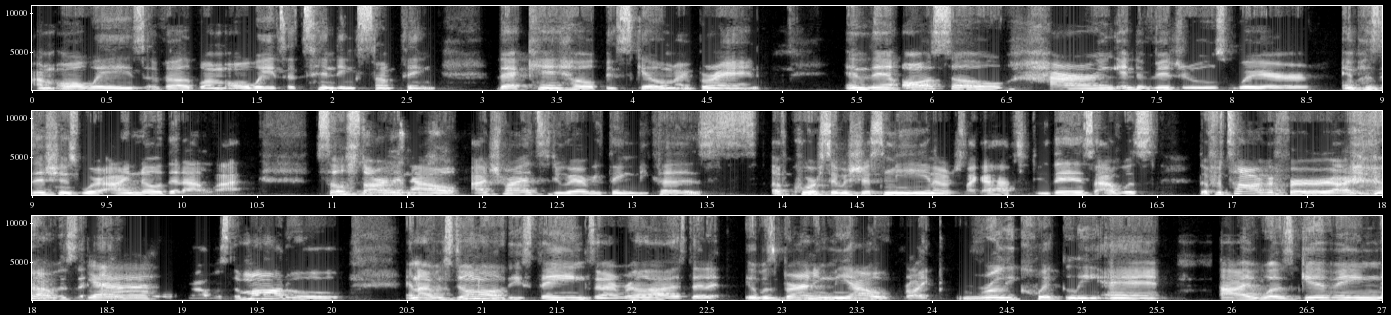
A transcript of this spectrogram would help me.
I'm always available. I'm always attending something that can help and scale my brand. And then also hiring individuals where in positions where I know that I lack. So starting out, I tried to do everything because, of course, it was just me, and I was like, I have to do this. I was the photographer, I, I was the yeah. editor, I was the model, and I was doing all of these things, and I realized that it was burning me out like really quickly, and I was giving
